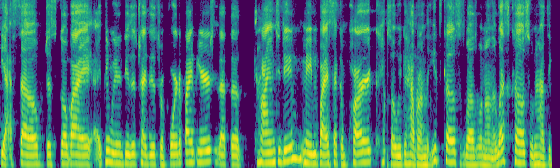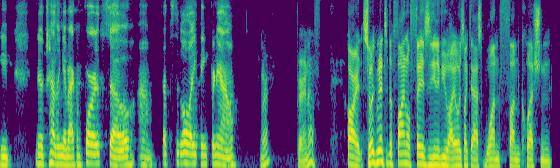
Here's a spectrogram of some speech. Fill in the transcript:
yeah, so just go by. I think we're gonna do this, try to do this for four to five years. Is that the trying to do? Maybe buy a second park so we can have one on the East Coast as well as one on the West Coast. So we don't have to keep, you know, traveling it back and forth. So um, that's the goal, I think, for now. All right. Fair enough. All right. So as we enter the final phase of the interview, I always like to ask one fun question.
